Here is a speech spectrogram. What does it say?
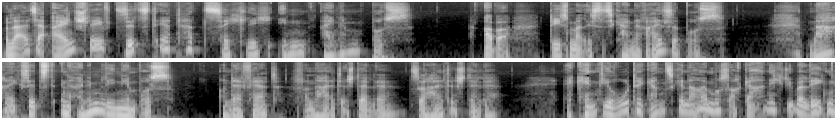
Und als er einschläft, sitzt er tatsächlich in einem Bus. Aber diesmal ist es kein Reisebus. Marek sitzt in einem Linienbus und er fährt von Haltestelle zu Haltestelle. Er kennt die Route ganz genau, er muss auch gar nicht überlegen,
